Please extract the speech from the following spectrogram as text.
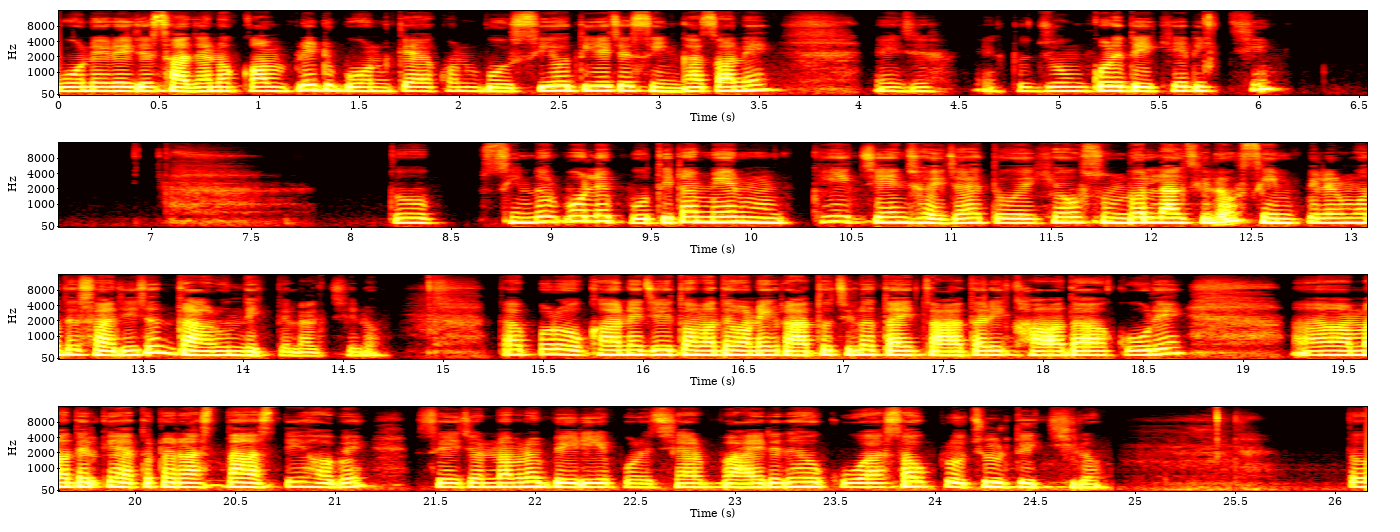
বোনের এই যে সাজানো কমপ্লিট বোনকে এখন বসিয়েও দিয়েছে সিংহাসনে। এই যে একটু জুম করে দেখিয়ে দিচ্ছি। তো সিঁদুর পরলে প্রতিটা মেয়ের মুখেই চেঞ্জ হয়ে যায়, তো একেও সুন্দর লাগছিল সিম্পলের মধ্যে সাজিয়েছে, দারুণ দেখতে লাগছিল। তারপর ওখানে যেহেতু আমাদের অনেক রাতও ছিল, তাই তাড়াতাড়ি খাওয়া দাওয়া করে আমাদেরকে এতটা রাস্তা আসতেই হবে। সেই জন্য আমরা বেরিয়ে পড়েছি। আর বাইরে দেখো কুয়াশাও প্রচুর দিচ্ছিল তো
